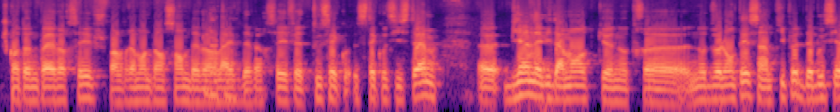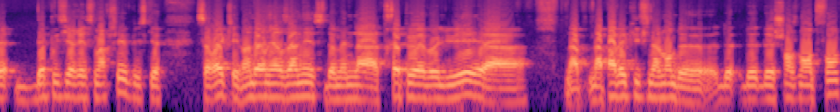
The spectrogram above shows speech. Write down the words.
Je cantonne pas Eversafe, je parle vraiment de l'ensemble d'Everlife, d'Eversafe et de tout cet écosystème. Euh, bien évidemment que notre, notre volonté, c'est un petit peu de dépoussiérer, dépoussiérer ce marché, puisque c'est vrai que les 20 dernières années, ce domaine-là a très peu évolué, n'a pas vécu finalement de, de, de, de, changement de fond.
